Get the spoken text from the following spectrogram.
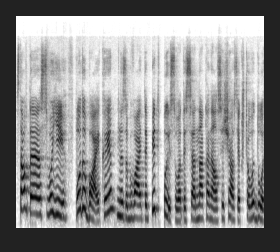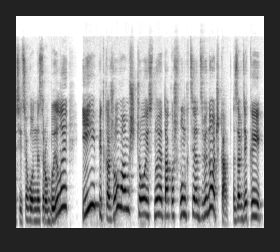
Ставте свої вподобайки. Не забувайте підписуватися на канал Січас, якщо ви досі цього не зробили. І підкажу вам, що існує також функція дзвіночка. Завдяки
